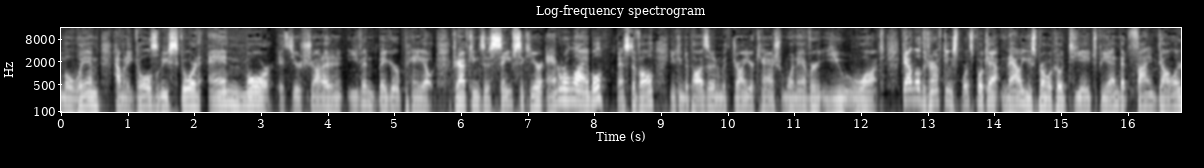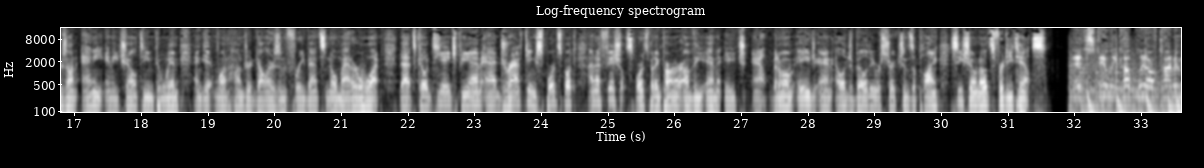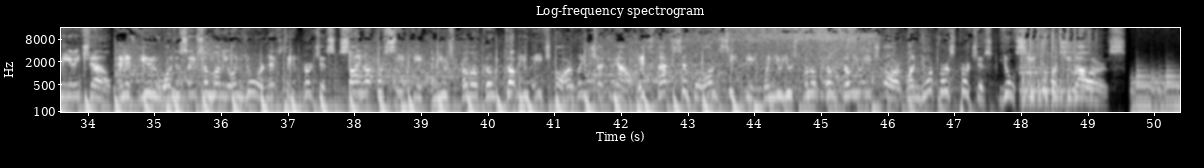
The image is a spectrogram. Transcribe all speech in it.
will win, how many goals will be scored, and more. It's your shot at an even bigger payout. DraftKings is safe, secure, and reliable. Best of all, you can deposit and withdraw your cash whenever you want. Download the DraftKings Sportsbook app now. Use promo code THPN. Bet $5 on any NHL team to win and get $100 in free bets no matter what. That's code THPN at DraftKings Sportsbook, an official sports betting partner of the NHL. Minimum age and eligibility restrictions apply. See show notes for details. It's Stanley Cup playoff time in the NHL, and if you want to save some money on your next ticket purchase, sign up for SeatGeek and use promo code WHR when checking out. It's that simple on SeatGeek. When you use promo code WHR on your first purchase, you'll save $20.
